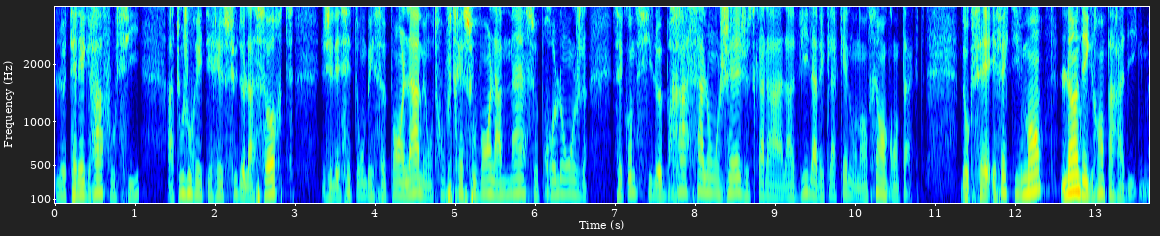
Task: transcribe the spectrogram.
Le, télégraphe aussi a toujours été reçu de la sorte. J'ai laissé tomber ce pan-là, mais on trouve très souvent la main se prolonge. C'est comme si le bras s'allongeait jusqu'à la, la ville avec laquelle on entrait en contact. Donc c'est effectivement l'un des grands paradigmes.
